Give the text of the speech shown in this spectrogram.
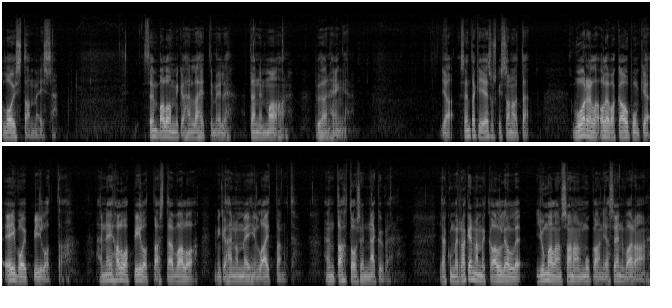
loistaa meissä. Sen valon, mikä hän lähetti meille tänne maahan, pyhän hengen. Ja sen takia Jeesuskin sanoi, että vuorella oleva kaupunkia ei voi piilottaa. Hän ei halua piilottaa sitä valoa, minkä hän on meihin laittanut. Hän tahtoo sen näkyvän. Ja kun me rakennamme kalliolle Jumalan sanan mukaan ja sen varaan,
